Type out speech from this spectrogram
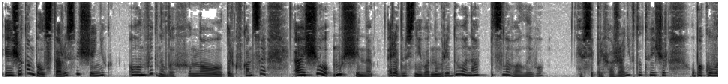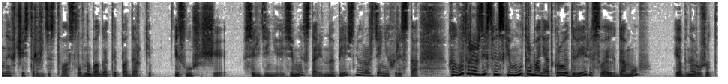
И еще там был старый священник. Он выгнал их, но только в конце. А еще мужчина рядом с ней в одном ряду, она поцеловала его. И все прихожане в тот вечер, упакованные в честь Рождества, словно богатые подарки, и слушающие в середине зимы старинную песню о рождении Христа, как будто рождественским утром они откроют двери своих домов и обнаружат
